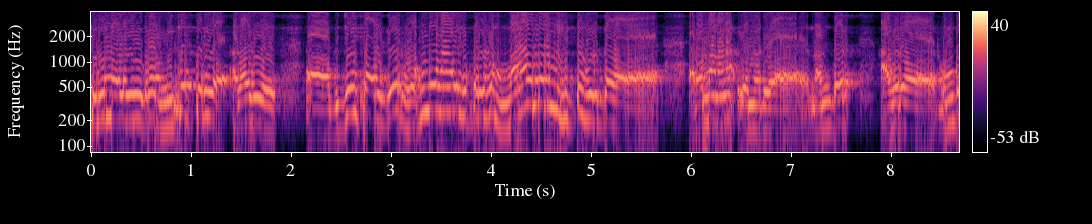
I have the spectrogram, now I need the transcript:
திருமலைன்ற மிகப்பெரிய அதாவது விஜய் சாருக்கு ரொம்ப நாளைக்கு பிறகு மாபெரும் ஹிட் கொடுத்த ரமணா என்னுடைய நண்பர். அவரை ரொம்ப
